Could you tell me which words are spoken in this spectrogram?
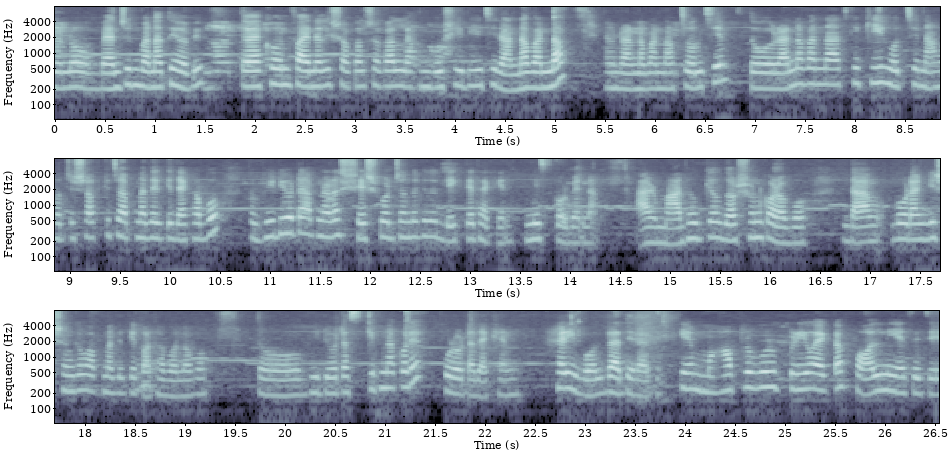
জন্য ব্যঞ্জন বানাতে হবে। তো এখন ফাইনালি সকাল সকাল এখন বসিয়ে দিয়েছি রান্না বান্না এখন রান্না বান্না চলছে। তো রান্না বান্না আজকে কি হচ্ছে, না হচ্ছে সব কিছু আপনাদেরকে দেখাবো। তো ভিডিওটা আপনারা শেষ পর্যন্ত কিন্তু দেখতে থাকেন মিস করবেন না। আর মাধবকেও দর্শন করাবো। দাম গৌরাঙ্গের সঙ্গেও আপনাদেরকে কথা বলাবো। তো ভিডিওটা স্কিপ না করে পুরোটা দেখেন। হ্যারি বল, রাধে রাধে। কে মহাপ্রভুর প্রিয় একটা ফল নিয়ে এসেছে।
